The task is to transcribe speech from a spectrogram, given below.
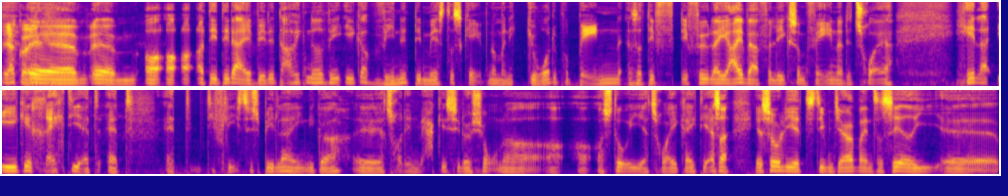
Jeg gør ikke. Øh, øh, og, og, og det er det, der er ved det. Der er jo ikke noget ved ikke at vinde det mesterskab, når man ikke gjorde det på banen. Altså, det, det føler jeg i hvert fald ikke som fan, og det tror jeg heller ikke rigtigt, at, at at de fleste spillere egentlig gør. Øh, jeg tror, det er en mærkelig situation at, at, at, at stå i. Jeg tror ikke rigtigt. Altså, jeg så lige, at Steven Gerrard var interesseret i, øh,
